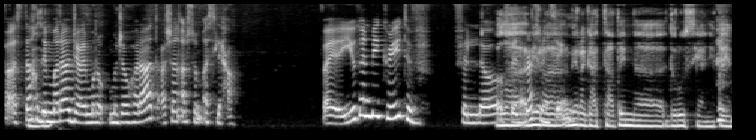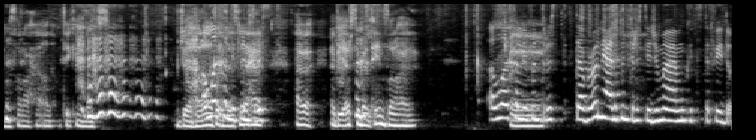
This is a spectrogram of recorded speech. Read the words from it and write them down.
فأستخدم مراجع المجوهرات عشان أرسم أسلحة. ف you can be creative في ال في الريفرنسينج أميرة قاعد تعطينا دروس يعني صراحة. أنا taking notes مجوهرات الله يخلي. بنترست أبي أرسم الحين صراحة. الله يخلي آه. Pinterest تابعوني على Pinterest يا جماعة ممكن تستفيدوا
